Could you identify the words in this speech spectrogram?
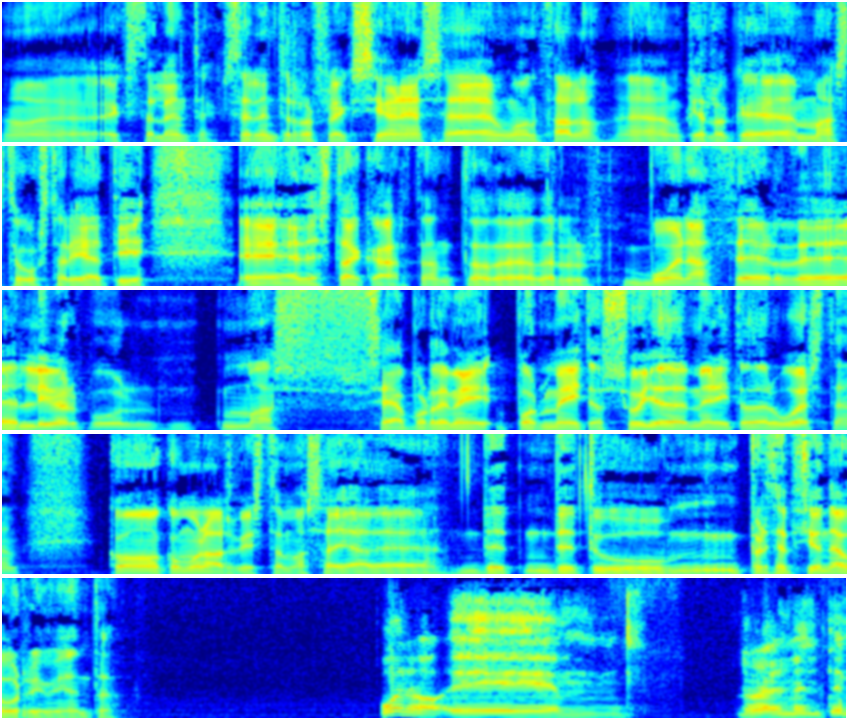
eh, excelente, excelentes reflexiones, eh, Gonzalo. Eh, ¿Qué es lo que más te gustaría a ti destacar, tanto del buen hacer de Liverpool, más sea por, por mérito suyo, de mérito del West Ham, como, lo has visto más allá de, tu percepción de aburrimiento? Bueno, realmente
